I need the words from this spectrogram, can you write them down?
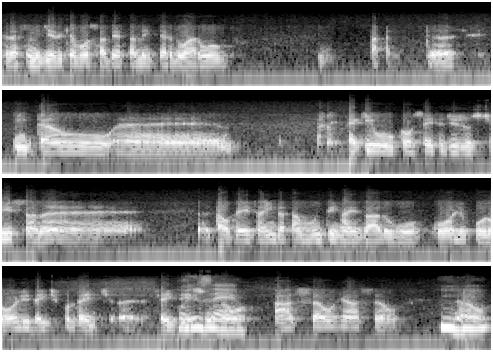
É nessa medida que eu vou saber também perdoar o outro. Né? Então, é, é que o conceito de justiça, né, é, talvez ainda está muito enraizado o olho por olho e dente por dente, né? Fez pois isso, é. então, ação, reação. Uhum. Não,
